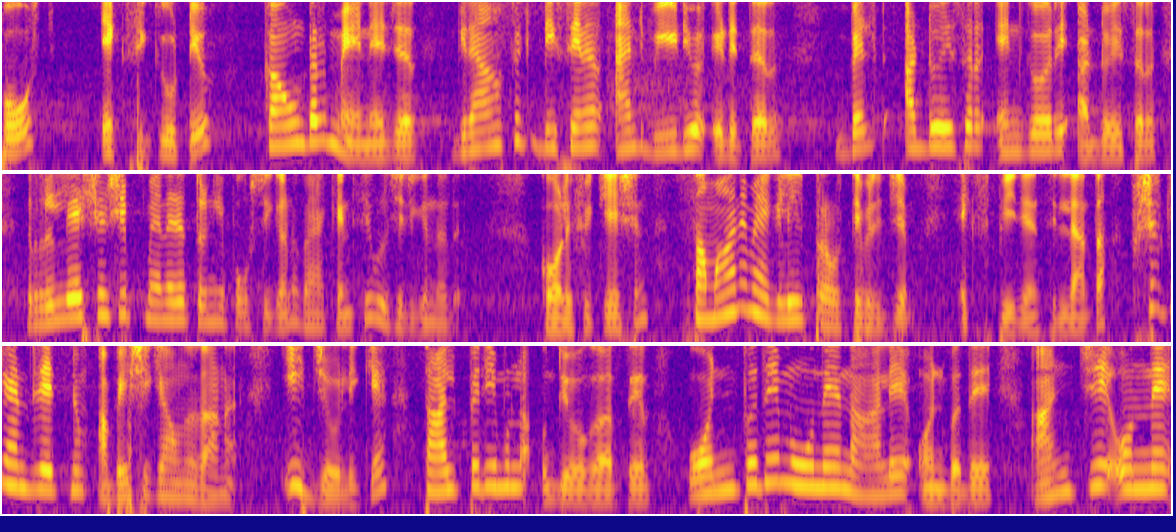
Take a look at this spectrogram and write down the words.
Post executive counter manager graphic designer and video editor wealth advisor enquiry advisor relationship manager തുടങ്ങിയ പോസ്റ്റിലേക്കാണ് വാക്കൻസി വിളിച്ചിരിക്കുന്നത്. ക്വാളിഫിക്കേഷൻ സമാന മേഖലയിൽ പ്രവൃത്തി പരിചയം എക്സ്പീരിയൻസ് ഇല്ലാത്ത ഫ്രഷർ കാൻഡിഡേറ്റിനും അപേക്ഷിക്കാവുന്നതാണ്. ഈ ജോലിക്ക് താൽപ്പര്യമുള്ള ഉദ്യോഗാർത്ഥികൾ ഒൻപത് മൂന്ന് നാല് ഒൻപത് അഞ്ച് ഒന്ന്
